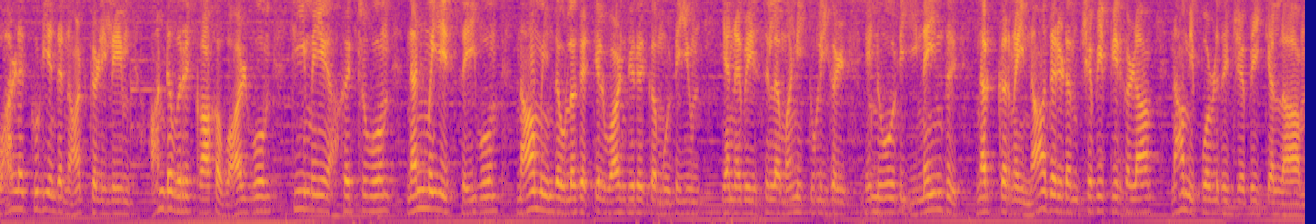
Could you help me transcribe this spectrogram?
வாழக்கூடிய இந்த நாட்களிலே ஆண்டவருக்காக வாழ்வோம் தீமையை அகற்றுவோம் நன்மையை செய்வோம். நாம் இந்த உலகத்தில் வாழ்ந்திருக்க முடியும். எனவே சில மணித்துளிகள் என்னோடு இணைந்து நற்கர்ணை நாதரிடம் ஜெபிப்பீர்களாம் நாம் இப்பொழுது ஜெபிக்கலாம்.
